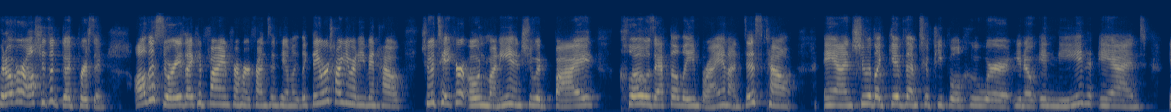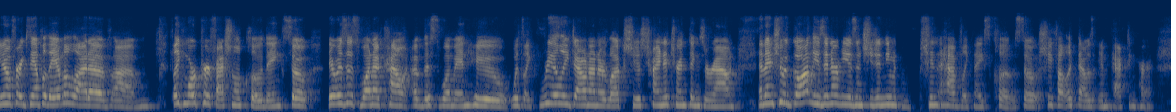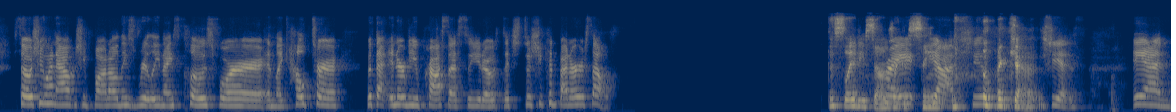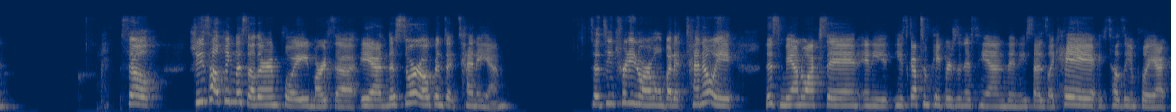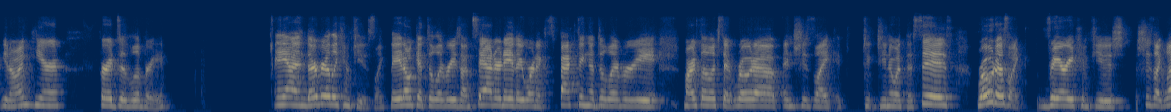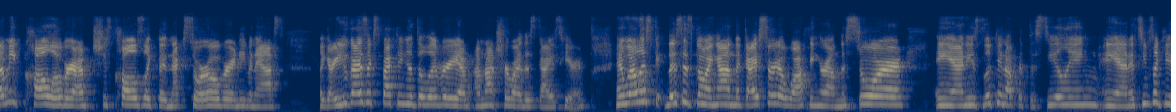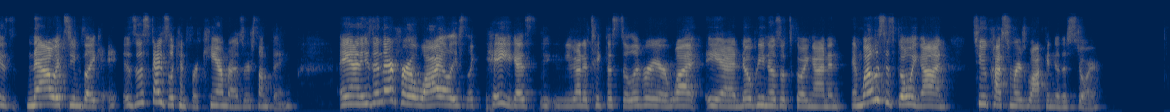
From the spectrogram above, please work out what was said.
But overall, she's a good person. All the stories I could find from her friends and family, like they were talking about even how she would take her own money and she would buy clothes at the Lane Bryant on discount. And she would like give them to people who were you know in need. And you know for example they have a lot of um like more professional clothing. So there was this one account of this woman who was like really down on her luck. She was trying to turn things around. And then she would go on these interviews and she didn't even she didn't have like nice clothes. So she felt like that was impacting her so she went out, she bought all these really nice clothes for her and like helped her with that interview process. So, you know, so she could better herself. This lady sounds right? like a saint. Yeah. She's, oh my gosh. She is. And so she's helping this other employee, Martha, and the store opens at 10 a.m. So it seems pretty normal, but at 10:08, this man walks in and he he's got some papers in his hands and he says like, "Hey," he tells the employee, "You know, I'm here for a delivery." And they're really confused. Like they don't get deliveries on Saturday. They weren't expecting a delivery. Martha looks at Rhoda and she's like, do, do, you know what this is? Rhoda's like very confused. She's like, let me call over. she calls like the next door over and even asks, like, are you guys expecting a delivery? I'm, I'm not sure why this guy's here. And while this, this is going on, the guy's sort of walking around the store and he's looking up at the ceiling. And it seems like he's now, it seems like, is this guy's looking for cameras or something? And he's in there for a while. He's like, hey, you guys, you got to take this delivery or what? And nobody knows what's going on. And, and while this is going on, two customers walk into the store.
